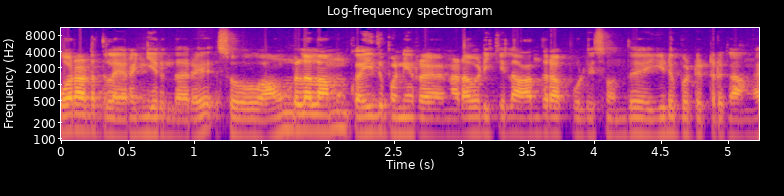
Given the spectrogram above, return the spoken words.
போராட்டத்தில் இறங்கியிருந்தாரு. ஸோ அவங்களெல்லாமும் கைது பண்ணிடுற நடவடிக்கையில் ஆந்திரா போலீஸ் வந்து ஈடுபட்டுட்டு இருக்காங்க.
